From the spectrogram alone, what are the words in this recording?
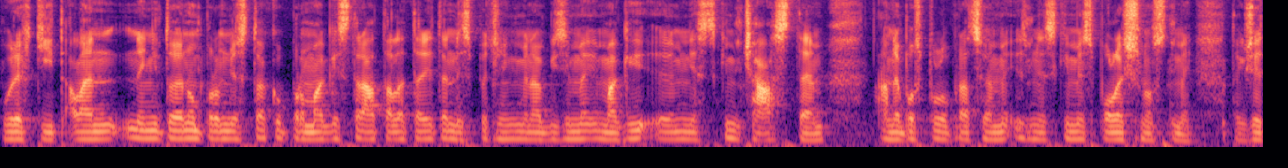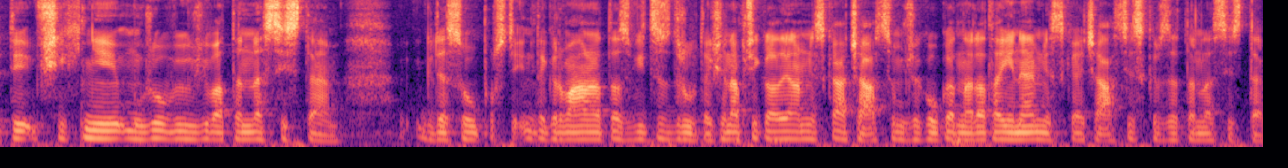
bude chtít, ale není to jenom pro město jako pro magistrát, ale tady ten dispečník my nabízíme i magi, městským částem, anebo spolupracujeme i s městskými společnostmi. Takže ty všichni můžou využívat tenhle systém, kde jsou prostě integrována data z více zdrojů. Takže například jedna městská část se může koukat na data jiné městské části skrze tenhle systém.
